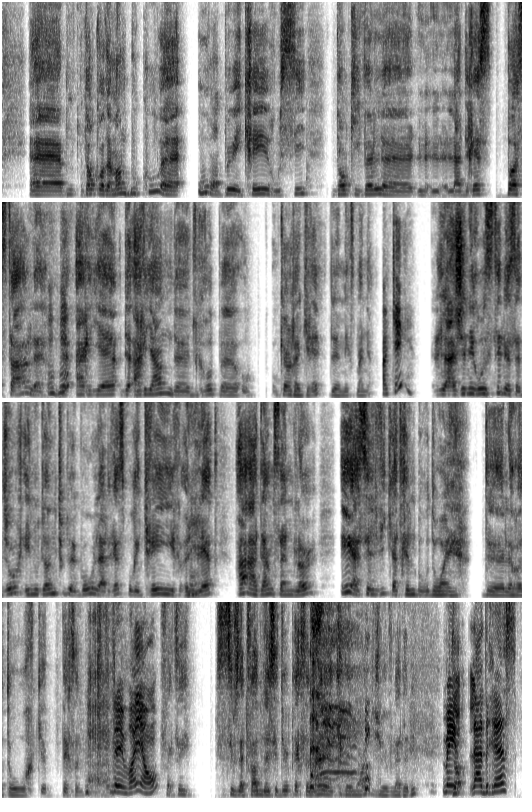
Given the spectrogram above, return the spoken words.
Euh, donc, on demande beaucoup euh, où on peut écrire aussi. Donc, ils veulent euh, le- le- l'adresse postale Mhm. de, Aria- de Ariane de- du groupe Au- Aucun regret de Mixmania. OK. La générosité de 7 jours, il nous donne tout de go l'adresse pour écrire une Hein? lettre à Adam Sandler et à Sylvie Catherine Baudouin de Le Retour, que personne ne. Ben voyons. Fait que, si vous êtes fan de ces deux personnes-là, écrivez-moi, je vais vous la donner. Mais l'adresse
